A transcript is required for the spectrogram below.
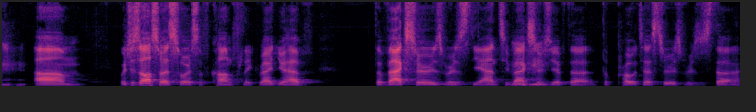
mm-hmm. um, which is also a source of conflict, right? You have the vaxxers versus the anti-vaxxers. Mm-hmm. You have the the protesters versus the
